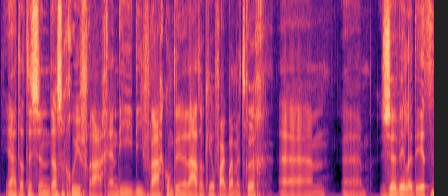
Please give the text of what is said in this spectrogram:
Ja, dat is een, dat is een goede vraag. En die, die vraag komt inderdaad ook heel vaak bij me terug. Um, uh, ze willen dit.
